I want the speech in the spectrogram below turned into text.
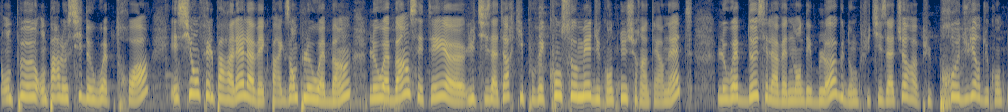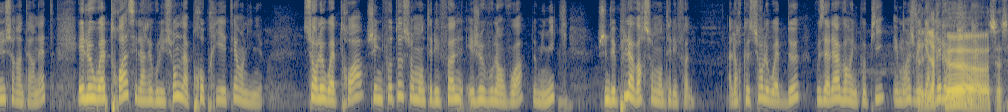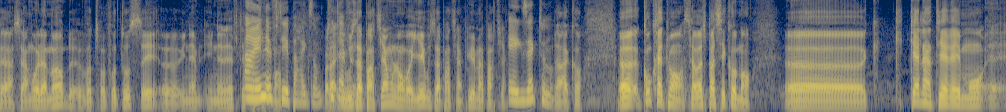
On parle aussi de Web 3, et si on fait le parallèle avec par exemple le Web 1, le Web 1 c'était euh, l'utilisateur qui pouvait consommer du contenu sur Internet, le Web 2 c'est l'avènement des blogs, donc l'utilisateur a pu produire du contenu sur Internet, et le Web 3 c'est la révolution de la propriété en ligne. Sur le Web 3, j'ai une photo sur mon téléphone et je vous l'envoie, Dominique je ne vais plus l'avoir sur mon téléphone. Alors que sur le Web 2, vous allez avoir une copie et moi je vais C'est-à-dire garder que, l'original. euh, ça, c'est un, c'est un mot à la mode, votre photo c'est euh, une, une NFT. un. NFT par exemple. Voilà, tout à il vous appartient, vous l'envoyez, vous appartient plus, il m'appartient. Exactement. D'accord. Euh, concrètement, ça va se passer comment? Euh, qu- Quel intérêt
